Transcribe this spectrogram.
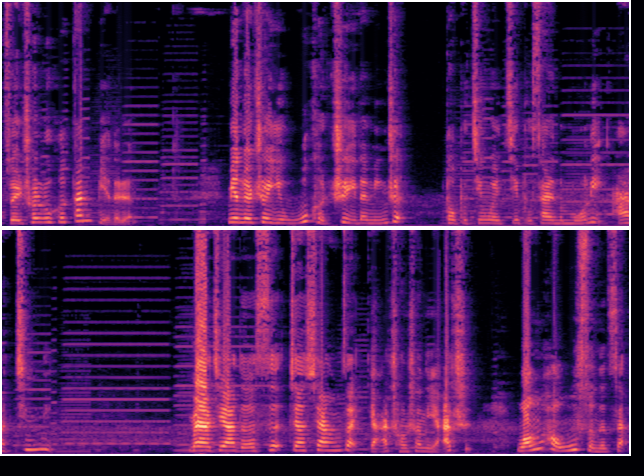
嘴唇如何干瘪的人，面对这一无可置疑的明证，都不禁为吉普赛人的魔力而惊异。梅尔基亚德斯将镶在牙床上的牙齿完好无损地摘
